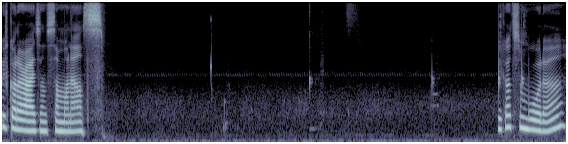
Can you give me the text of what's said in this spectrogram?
We've got our eyes on someone else. We got some water.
